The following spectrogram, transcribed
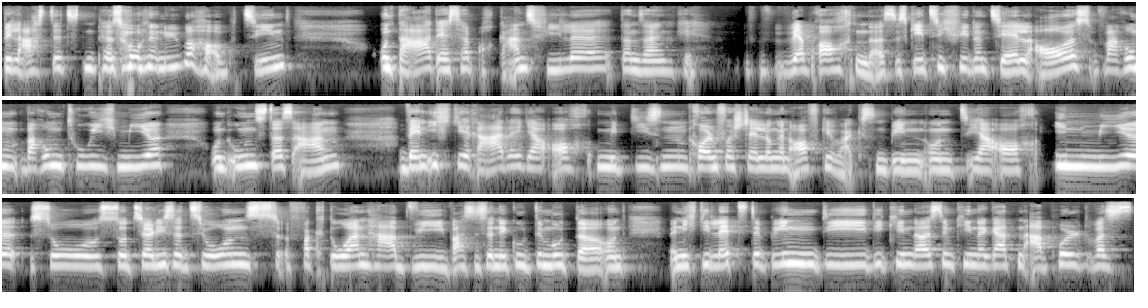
belastetsten Personen überhaupt sind. Und da deshalb auch ganz viele dann sagen, okay, wer braucht denn das? Es geht sich finanziell aus. Warum, warum tue ich mir und uns das an, wenn ich gerade ja auch mit diesen Rollenvorstellungen aufgewachsen bin und ja auch in mir so Sozialisationsfaktoren habe, wie was ist eine gute Mutter? Und wenn ich die Letzte bin, die die Kinder aus dem Kindergarten abholt, was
